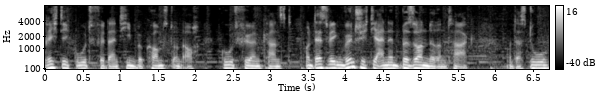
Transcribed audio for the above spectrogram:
richtig gut für dein Team bekommst und auch gut führen kannst. Und deswegen wünsche ich dir einen besonderen Tag und dass du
